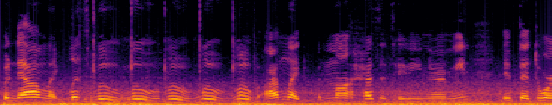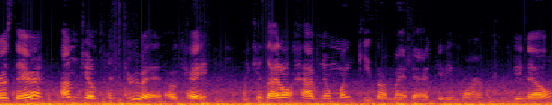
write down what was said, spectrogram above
But now I'm like, let's move, move, move, move, move. I'm like, not hesitating. You know what I mean? If that door is there, I'm jumping through it. Okay because I don't have no monkeys on my back anymore, you know?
